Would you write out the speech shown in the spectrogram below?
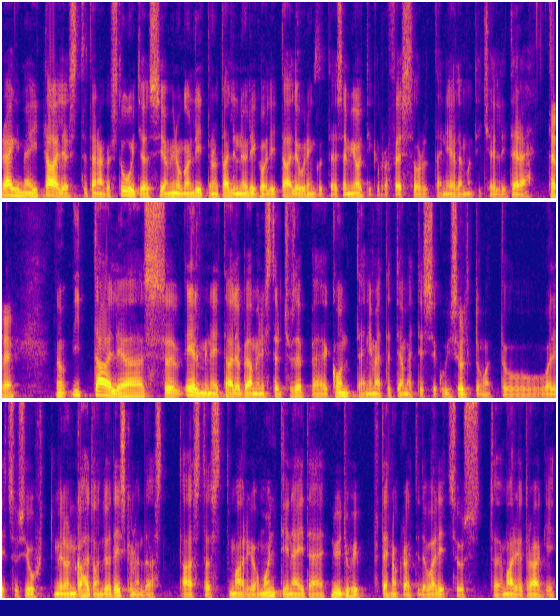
räägime Itaaliast täna ka stuudios ja minuga on liitunud Tallinna Ülikooli Itaalia uuringute semiootika professor Daniele Monticelli, tere. tere. no Itaalias eelmine Itaalia peaminister Giuseppe Conte nimetati ametisse kui sõltumatu valitsusjuht. meil on kahe tuhande üheteistkümnendast aastast Mario Monti näide, nüüd juhib tehnokraatide valitsust Mario Draghi.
